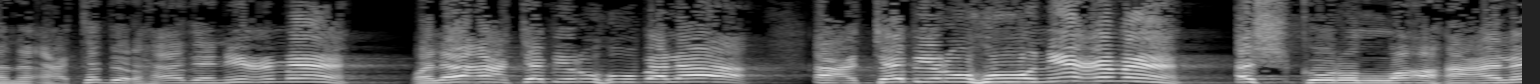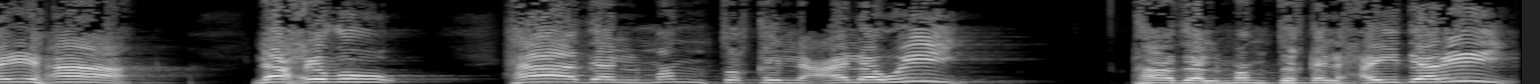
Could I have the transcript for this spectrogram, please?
أنا أعتبر هذا نعمة ولا أعتبره بلاء أعتبره نعمة. أشكر الله عليها. لاحظوا هذا المنطق العلوي هذا المنطق الحيدري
